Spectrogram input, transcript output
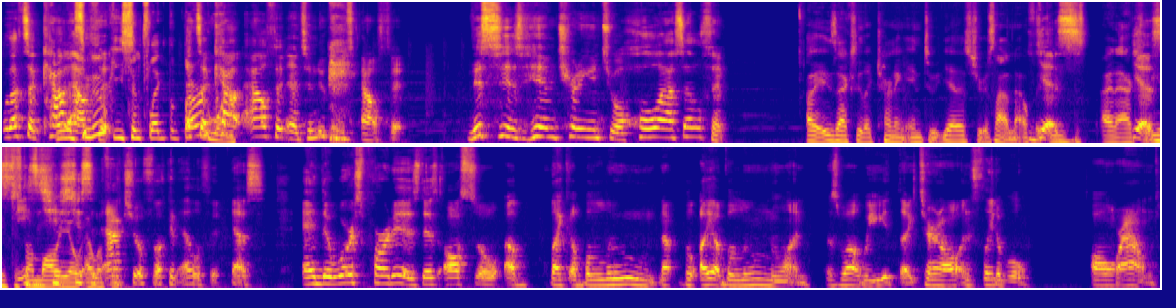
Well, that's a cat outfit. Tanuki since like the third That's a cow outfit and Tanuki's outfit. This is him turning into a whole ass elephant. Uh, oh, he's actually like turning into. Yeah, that's true. It's not an outfit. Yes. He's an actual. yes, he's just he's, a Mario he's just elephant. an actual fucking elephant. Yes, and the worst part is there's also a like a balloon, not oh yeah, balloon one as well. We like turn all inflatable all around.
